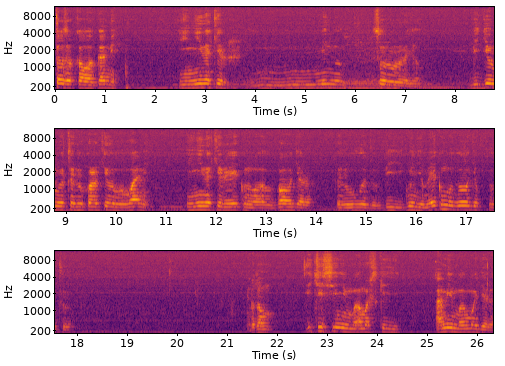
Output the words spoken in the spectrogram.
тоже кавагами и Нина Кир Минун Сурурайо Бидюрву таду хорокилова вами и Нина Кир Экунова Гаудяра таду уладу би гундям Экунова Гаудя птуту Потом и те синим амарские, а мимо мадера.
